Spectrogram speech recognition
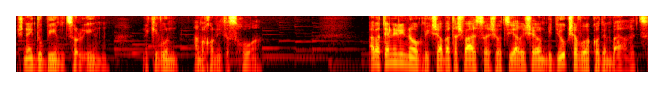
שני דובים צולעים לכיוון המכונית הסחורה. אבא, תן לי לנהוג, ביקשה בת ה-17 שהוציאה רישיון בדיוק שבוע קודם בארץ.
